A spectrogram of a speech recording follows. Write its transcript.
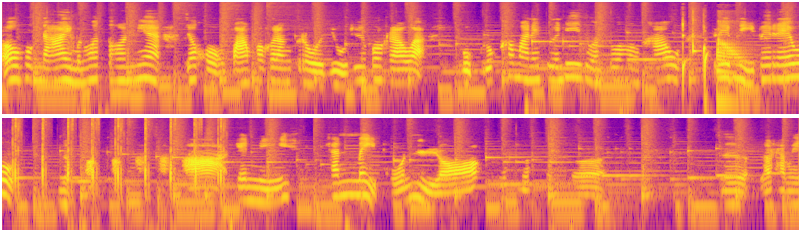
โอ้พวกนายเหมือนว่าตอนเนี้ยเจ้าของฟาร์มเขากำลังโกรธอยู่ที่พวกเราอะ บุกรุกเข้ามาในพื้นที่ส่วนตัวของเขารีบหนีไปเร็วอ่าแกหนีฉันไม่พ้นหรอกเออเออ เราทำไง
